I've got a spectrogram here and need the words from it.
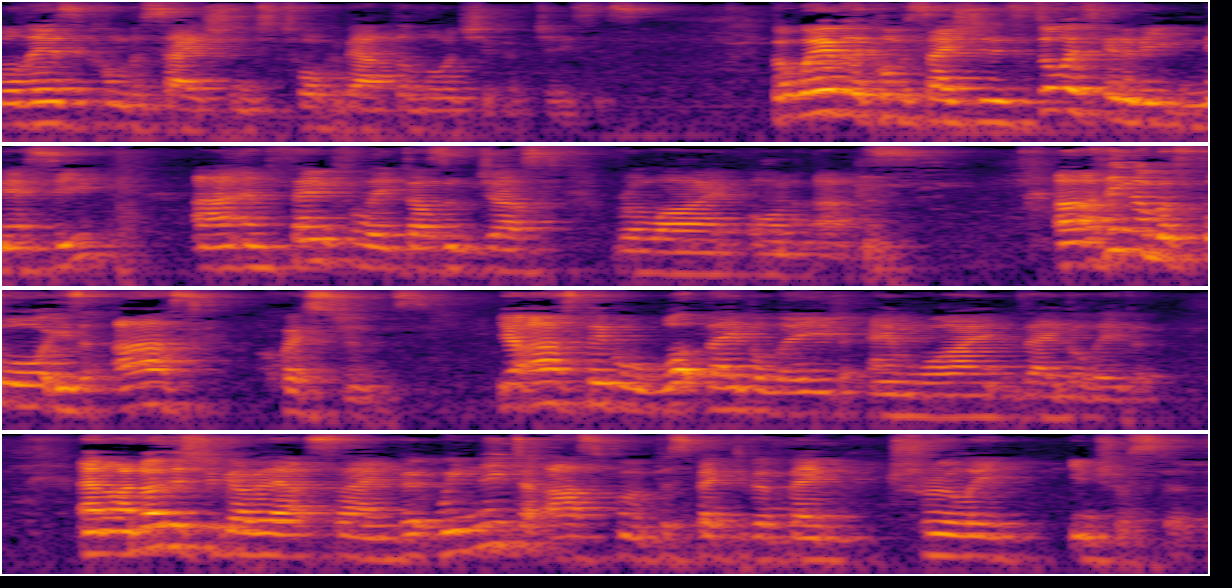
well, there's a conversation to talk about the Lordship of Jesus. But wherever the conversation is, it's always going to be messy, uh, and thankfully, it doesn't just rely on us. Uh, I think number four is ask questions. You know, ask people what they believe and why they believe it. And I know this should go without saying, but we need to ask from a perspective of being truly interested.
